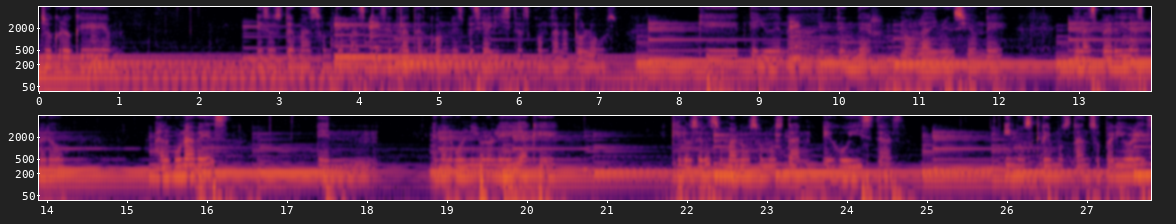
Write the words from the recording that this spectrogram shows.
Yo creo que esos temas son temas que se tratan con especialistas, con tanatólogos, que te ayuden a entender ¿no? la dimensión de, de las pérdidas, pero alguna vez en, en algún libro leía que, que los seres humanos somos tan egoístas y nos creemos tan superiores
